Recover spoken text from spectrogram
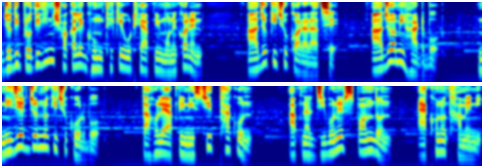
যদি প্রতিদিন সকালে ঘুম থেকে উঠে আপনি মনে করেন, আজও কিছু করার আছে, আজও আমি হাঁটব, নিজের জন্য কিছু করব, তাহলে আপনি নিশ্চিত থাকুন, আপনার জীবনের স্পন্দন এখনও থামেনি।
